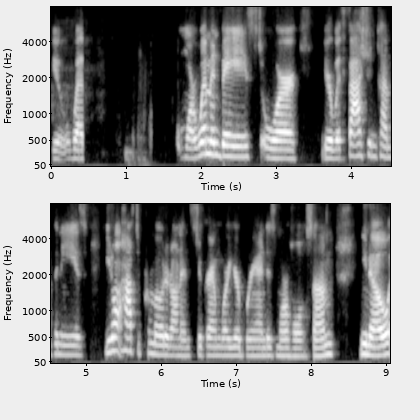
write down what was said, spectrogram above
you, whether more women based or you're with fashion companies, you don't have to promote it on Instagram where your brand is more wholesome. You know,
